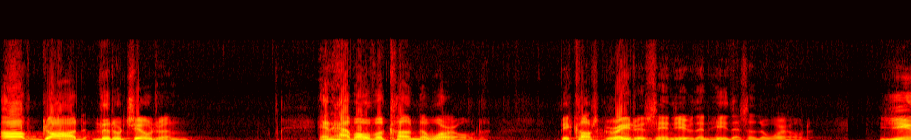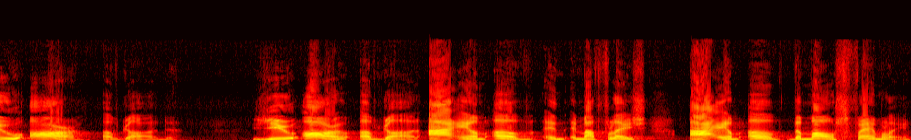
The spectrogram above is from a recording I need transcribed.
of God, little children, and have overcome the world, because greater is in you than he that's in the world. You are of God. You are of God. I am of, in, in my flesh, I am of the Moss family.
